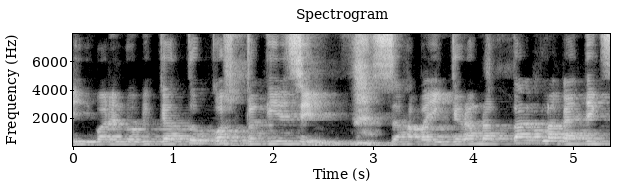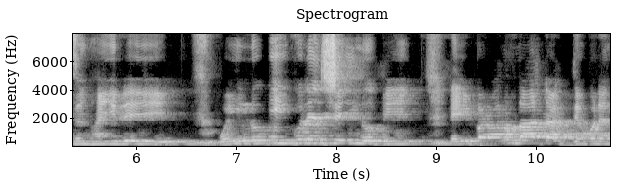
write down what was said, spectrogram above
এইবারে নবীকে এত কষ্ট দিয়েছে সাহাবাই কেরামরা তাক লাগায় দেখছে হাই রে, ওই নবী হলেন সেই নবী। এইবার আল্লাহ ডাক দিয়ে বলেন,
